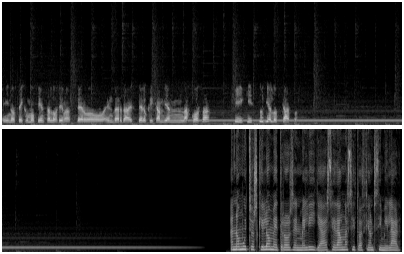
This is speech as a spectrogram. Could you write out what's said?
y no sé cómo piensan los demás, pero en verdad espero que cambien las cosas y que estudien los casos. A no muchos kilómetros en Melilla se da una situación similar.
